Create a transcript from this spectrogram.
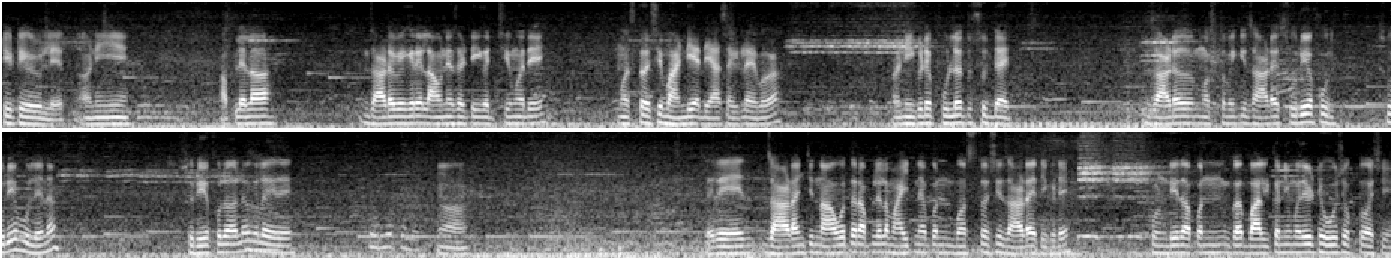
ती ठेवली आहेत. आणि आपल्याला झाडं वगैरे लावण्यासाठी गच्चीमध्ये मस्त अशी भांडी आहेत या साईडला आहे बघा. आणि इकडे फुलं सुद्धा आहेत. झाडं मस्तपैकी झाड आहे सूर्यफूल सूर्यफूल आहे ना? सूर्यफूल अलग अलग आहे. हां. तर हे झाडांची नावं तर आपल्याला माहीत नाही पण मस्त अशी झाडं आहेत इकडे. कुंडीत आपण ग बाल्कनीमध्ये ठेवू शकतो अशी.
